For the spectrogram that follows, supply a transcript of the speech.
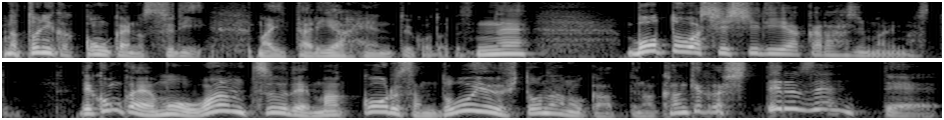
まあ、とにかく今回の3、まあ、イタリア編ということですね。冒頭はシシリアから始まりますと。で今回はもうワンツーでマッコールさんどういう人なのかっていうのは観客が知ってる前提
